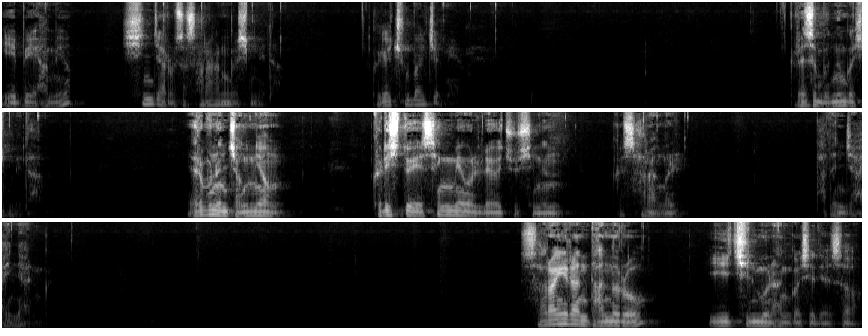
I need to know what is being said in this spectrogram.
예배하며 신자로서 살아가는 것입니다. 그게 출발점이에요. 그래서 묻는 것입니다. 여러분은 정령 그리스도의 생명을 내어주시는 그 사랑을 받은 자이냐는 것. 사랑이란 단어로 이 질문한 것에 대해서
